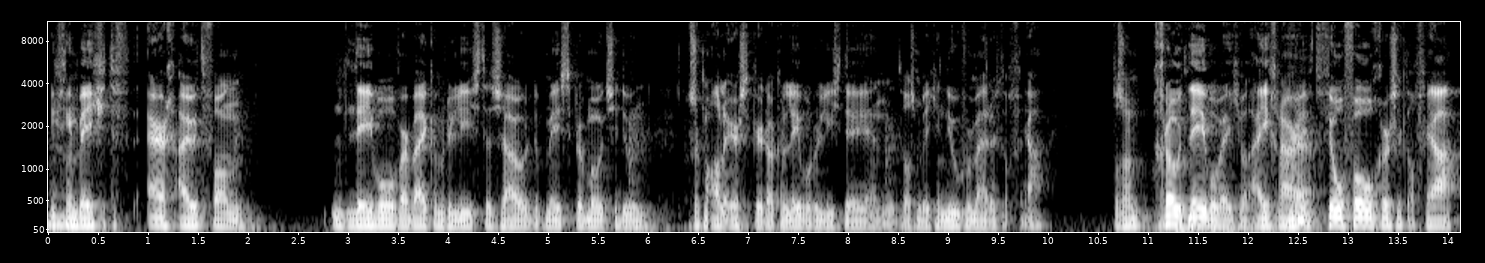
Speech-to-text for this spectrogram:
Ik ging een beetje te erg uit van het label waarbij ik hem releasede, zou de meeste promotie doen. Was ook mijn allereerste keer dat ik een label release deed. En het was een beetje nieuw voor mij. Dus ik dacht van ja, het was een groot label, weet je wel. De eigenaar Ja. heeft veel volgers. Ik dacht van ja,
